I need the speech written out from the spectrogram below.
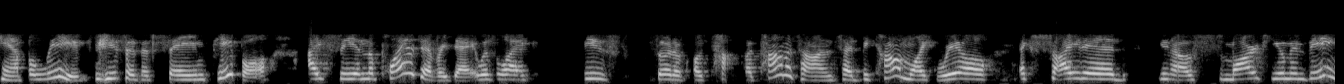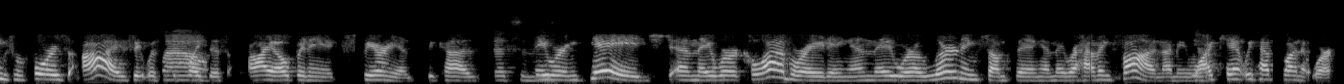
can't believe these are the same people I see in the plant every day. It was like these sort of auto- automatons had become like real excited, you know, smart human beings before his eyes. It was Wow. just like this eye-opening experience because That's they were engaged and they were collaborating and they were learning something and they were having fun. I mean, Yeah. why can't we have fun at work?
